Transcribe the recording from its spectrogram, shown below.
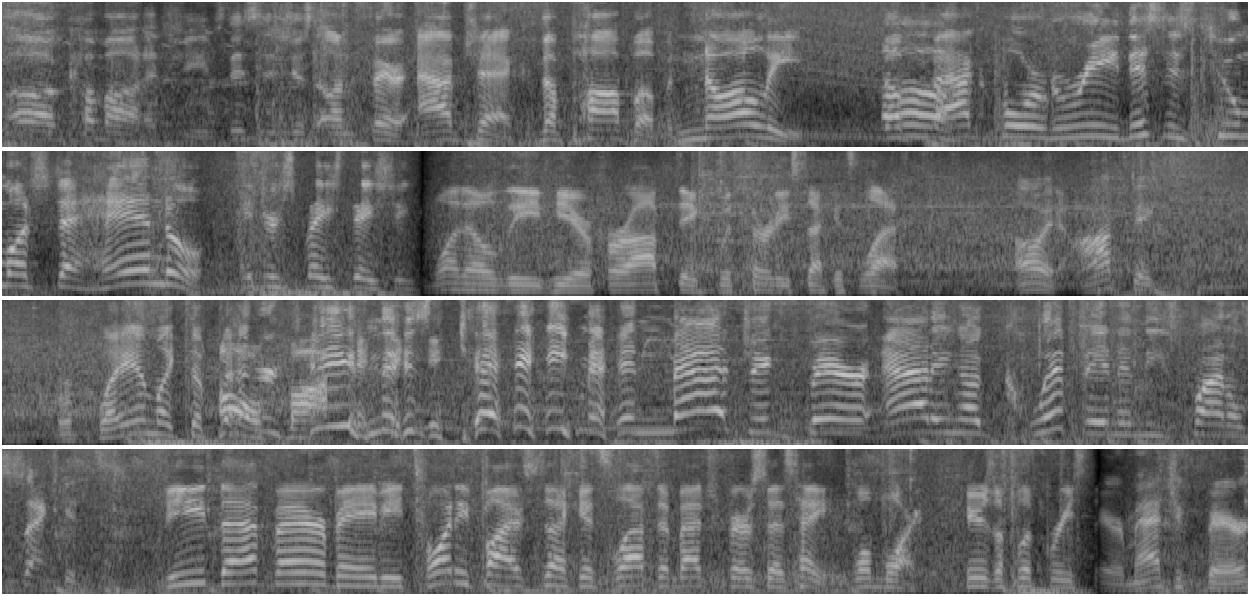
Oh, come on, Achieves. This is just unfair. Abject, the pop-up, Noly, the oh. backboard read. This is too much to handle in your space station. 1-0 lead here for Optic with 30 seconds left. Oh, and Optic, we're playing like the oh, better oh team this game, and Magic Bear adding a clip in in these final seconds. Feed that bear, baby. 25 seconds left, and Magic Bear says, hey, one more. Here's a flip reset. Magic Bear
